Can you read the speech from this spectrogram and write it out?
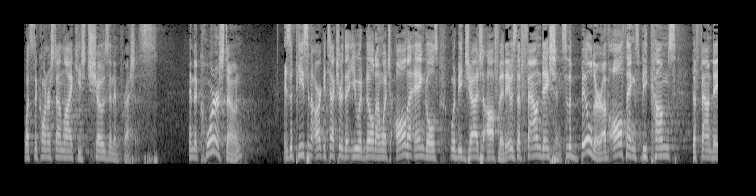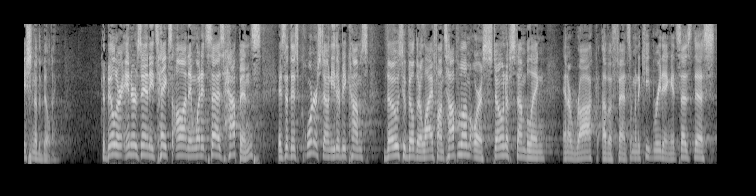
what's the cornerstone like? He's chosen and precious. And the cornerstone is a piece in architecture that you would build on which all the angles would be judged off of it. It was the foundation. So the builder of all things becomes the foundation of the building. The builder enters in, he takes on, and what it says happens is that this cornerstone either becomes those who build their life on top of them or a stone of stumbling and a rock of offense. I'm going to keep reading. It says this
